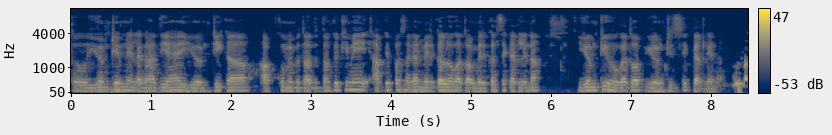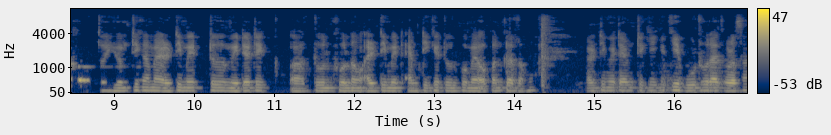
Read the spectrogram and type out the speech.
तो यू हमने लगा दिया है। यूएमटी का आपको मैं बता देता हूँ, क्योंकि मैं, आपके पास अगर मिरकल होगा तो आप मिरकल से कर लेना। यू होगा तो आप यूएमटी से कर लेना। तो यूएमटी का मैं अल्टीमेट मीडिया टेक टूल खोल रहा हूँ। अल्टीमेट एम के टूल को मैं ओपन कर रहा हूँ। अल्टीमेट एम टी क्योंकि ये बूट हो रहा है थोड़ा सा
